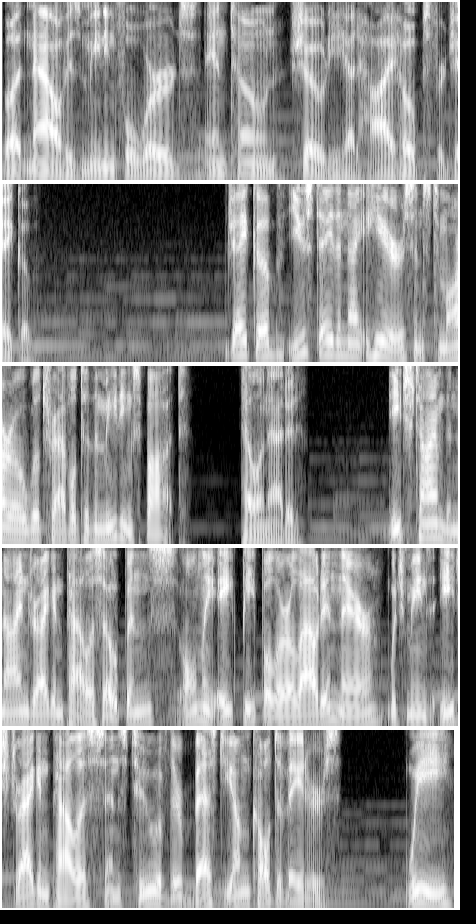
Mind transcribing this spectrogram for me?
but now his meaningful words and tone showed he had high hopes for Jacob. Jacob, you stay the night here since tomorrow we'll travel to the meeting spot, Helen added. Each time the Nine Dragon Palace opens, only eight people are allowed in there, which means each Dragon Palace sends two of their best young cultivators. We,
